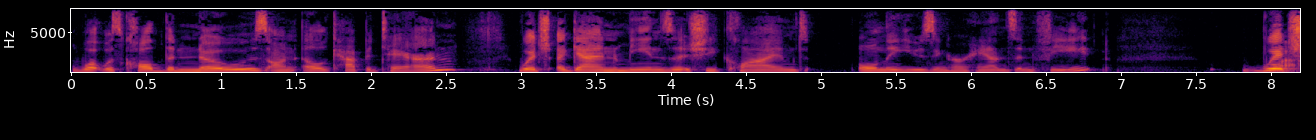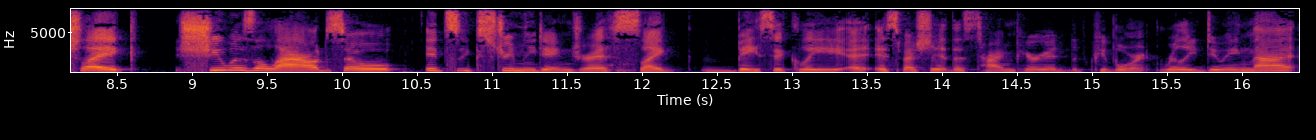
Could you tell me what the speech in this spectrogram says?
what was called the nose on El Capitan, which again means that she climbed only using her hands and feet. Which, like, she was allowed, so it's extremely dangerous. Like, basically, especially at this time period, people weren't really doing that.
